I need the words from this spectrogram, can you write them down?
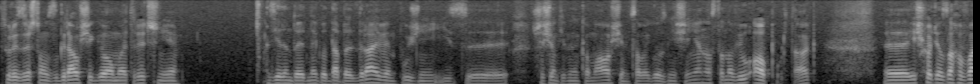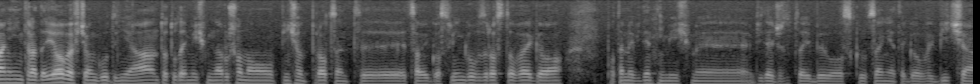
który zresztą zgrał się geometrycznie z 1 do 1 double drive'em, później i z y, 61,8 całego zniesienia, no stanowił opór, tak? E, Jeśli chodzi o zachowanie intradayowe w ciągu dnia, to tutaj mieliśmy naruszoną 50% y, całego swingu wzrostowego. Potem ewidentnie mieliśmy, widać, że tutaj było skrócenie tego wybicia,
